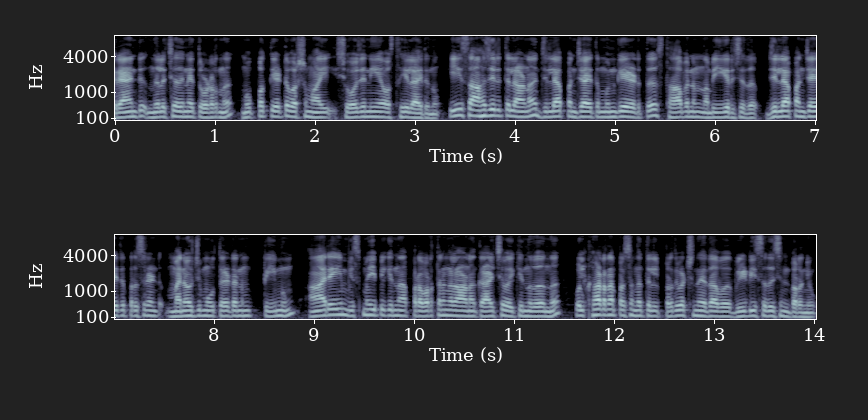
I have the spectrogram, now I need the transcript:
ഗ്രാന്റ് നിലച്ചതിനെ തുടർന്ന് മുപ്പത്തിയെട്ട് വർഷമായി ശോചനീയാവസ്ഥയിലായിരുന്നു ഈ സാഹചര്യത്തിലാണ് ജില്ലാ പഞ്ചായത്ത് മുൻകൈയെടുത്ത് സ്ഥാപനം നവീകരിച്ചത്. ജില്ലാ പഞ്ചായത്ത് പ്രസിഡന്റ് മനോജ് മൂത്തേടനും ടീമും ആരെയും വിസ്മയിപ്പിക്കുന്ന പ്രവർത്തനങ്ങളാണ് കാഴ്ചവെക്കുന്നതെന്ന് ഉദ്ഘാടന പ്രസംഗത്തിൽ പ്രതിപക്ഷ നേതാവ് വി ഡി സതീശൻ പറഞ്ഞു.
